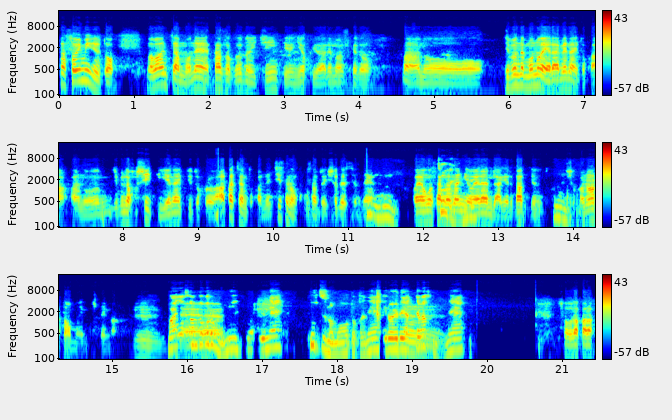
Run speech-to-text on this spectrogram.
まあ、そういう意味で言うと、まあ、ワンちゃんもね、家族の一員っていうふうによく言われますけど、まああのー、自分で物を選べないとか、あの自分で欲しいって言えないっていうところは赤ちゃんとかね、小さなお子さんと一緒ですよね。うんうん、親御さんが何を選んであげるかっていうのと一緒かなと思いました、今。うん。前田さんのところもね、そういうね、キッズのものとかね、いろいろやってますもんね。うん、そう、だから、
